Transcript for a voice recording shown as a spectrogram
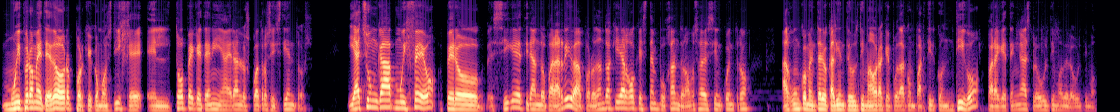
muy prometedor porque, como os dije, el tope que tenía eran los 4,600. y ha hecho un gap muy feo, pero sigue tirando para arriba. Por lo tanto, aquí hay algo que está empujando. Vamos a ver si encuentro algún comentario caliente de última hora que pueda compartir contigo para que tengas lo último de lo último.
